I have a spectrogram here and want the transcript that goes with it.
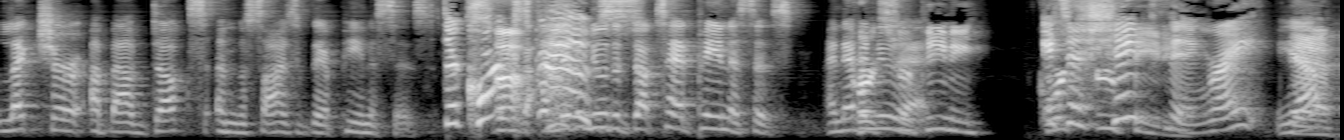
lecture about ducks and the size of their penises. They're Stop. I never knew the ducks had penises. I never knew that. peenie. it's a shape peenie. thing, right? Yeah.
